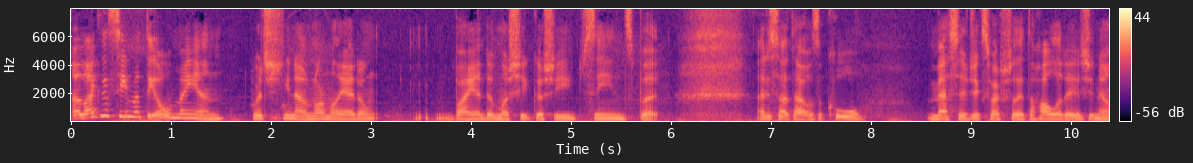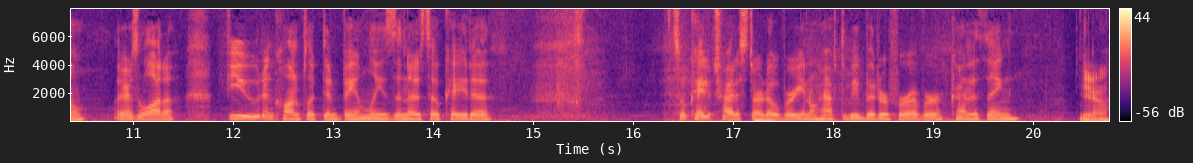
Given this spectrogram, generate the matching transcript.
I like the scene with the old man, which you know normally I don't buy into mushy gushy scenes, but I just thought that was a cool message, especially at the holidays. You know, there's a lot of feud and conflict in families, and it's okay to it's okay to try to start over. You don't have to be bitter forever, kind of thing. Yeah.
